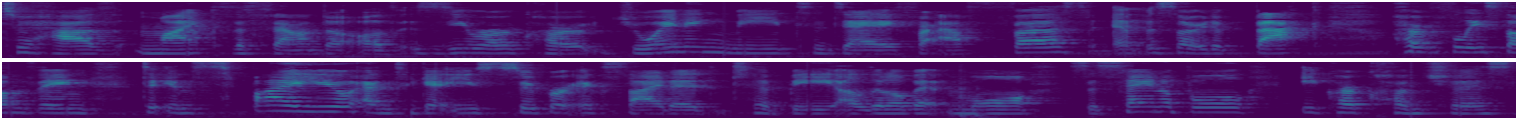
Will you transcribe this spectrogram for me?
to have Mike, the founder of Zero Co, joining me today for our first episode of Back hopefully something to inspire you and to get you super excited to be a little bit more sustainable, eco conscious,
